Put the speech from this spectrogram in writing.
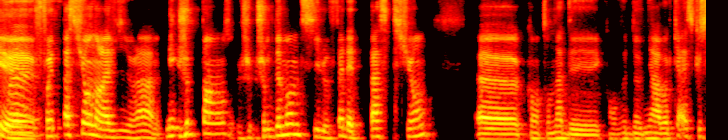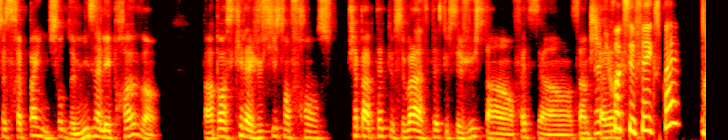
il euh, faut être patient dans la vie. Voilà. Mais je pense, je, me demande si le fait d'être patient euh, quand, on a des, quand on veut devenir avocat, est-ce que ce ne serait pas une sorte de mise à l'épreuve par rapport à ce qu'est la justice en France? Je ne sais pas, peut-être que c'est voilà, peut-être que c'est juste un, en fait, c'est un, un challenge. Tu crois que c'est fait exprès? Je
